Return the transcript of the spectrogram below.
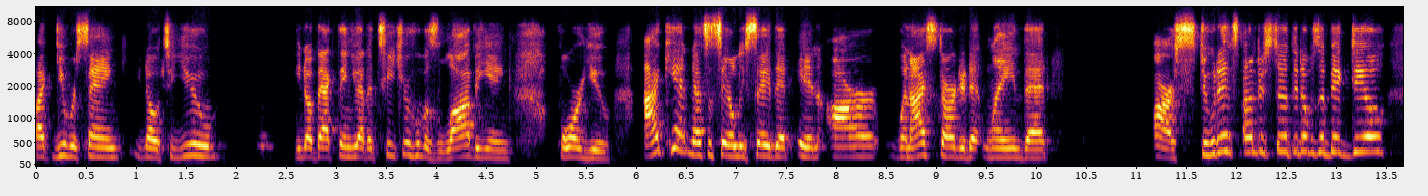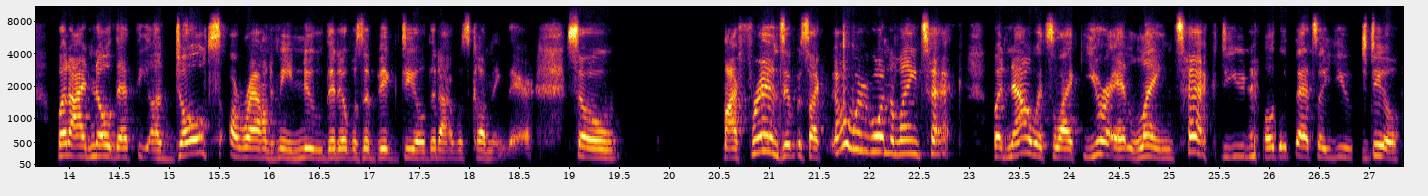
Like you were saying, you know, to you, you know, back then you had a teacher who was lobbying for you. I can't necessarily say that in our, when I started at Lane, that our students understood that it was a big deal, but I know that the adults around me knew that it was a big deal that I was coming there. So my friends, it was like, oh, we're going to Lane Tech. But now it's like, you're at Lane Tech. Do you know that that's a huge deal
